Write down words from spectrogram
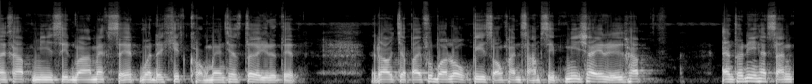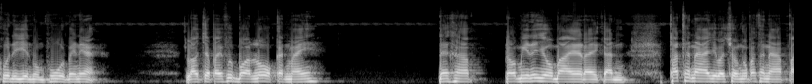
นะครับ มีซินวาแม็กเซตวันเดอร์คิดของแมนเชสเตอร์ยูไนเต็ดเราจะไปฟุตบอลโลกปี 2030มีใช่หรือครับ แอนโทนีแฮดสันคุณได้ยินผมพูดไหมเนี่ย เราจะไปฟุตบอลโลกกันไหมนะครับ เรามีนโยบายอะไรกัน พัฒนาเยาวชนก็พัฒนาไป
